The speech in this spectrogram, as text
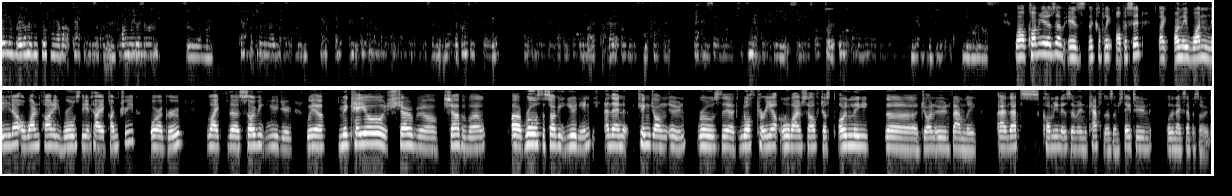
Today we're going to be talking about capitalism and communism. So, um, capitalism is basically an, an economic and political system in which a country's trade and industry are controlled by private owners for profit. And so, like, you don't really share your stuff, so all the money you make is your money, and you don't really give it up to anyone else. Well, communism is the complete opposite. Like, only one leader or one party rules the entire country or a group, like the Soviet Union, where Mikhail Shababov uh, rules the Soviet Union, and then Kim Jong Un rules the North Korea all by himself, just only the Jong Un family. And that's communism and capitalism. Stay tuned for the next episode.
